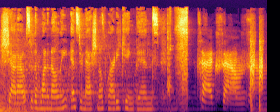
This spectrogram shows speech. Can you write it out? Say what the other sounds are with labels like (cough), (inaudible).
Shout out to the one and only international party kingpins. Tag Sounds.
